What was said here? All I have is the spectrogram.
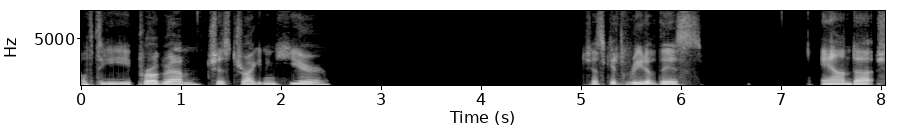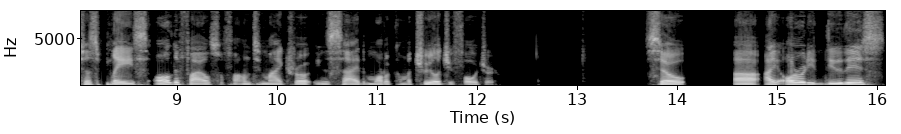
of the program. Just drag it in here. Just get rid of this, and uh, just place all the files of Anti-Micro inside the Mortal Kombat Trilogy folder. So uh, I already do this.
